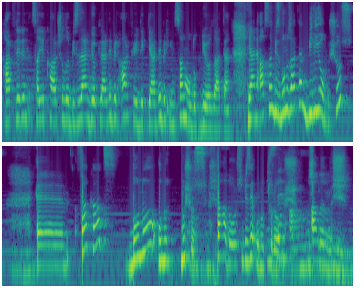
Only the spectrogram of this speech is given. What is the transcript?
harflerin sayı karşılığı, bizler göklerde bir harf yedik, yerde bir insan olduk diyor zaten. Yani aslında biz bunu zaten biliyormuşuz. Ee, fakat bunu unutmuşuz. Unutmuşuz. Daha doğrusu bize unutturulmuş. Alınmış. Alınmış. bilgi.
